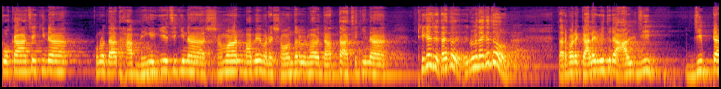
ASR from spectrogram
পোকা আছে কি না কোনো দাঁত হাফ ভেঙে গিয়েছে কি না সমানভাবে মানে সমান্তরালভাবে দাঁতটা আছে কি না ঠিক আছে তাই তো? এগুলো দেখে তো? তারপরে গালের ভিতরে আলজিপ জিপটা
